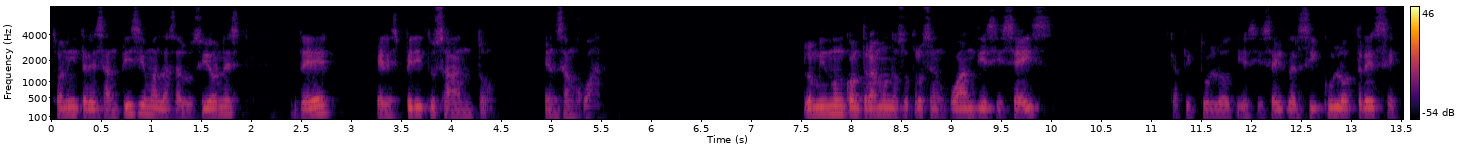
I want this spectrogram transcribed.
Son interesantísimas las alusiones de el Espíritu Santo en San Juan. Lo mismo encontramos nosotros en Juan 16, capítulo 16, versículo 13.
